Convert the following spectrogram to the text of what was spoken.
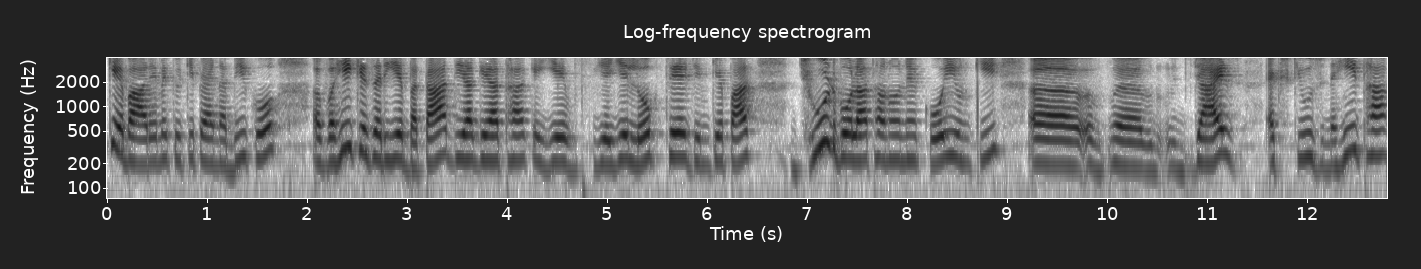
کے بارے میں، کیونکہ پہ نبی کو وہی کے ذریعے بتا دیا گیا تھا کہ یہ یہ یہ لوگ تھے جن کے پاس جھوٹ بولا تھا، انہوں نے کوئی ان کی جائز ایکسکیوز نہیں تھا۔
